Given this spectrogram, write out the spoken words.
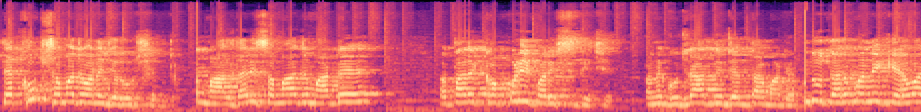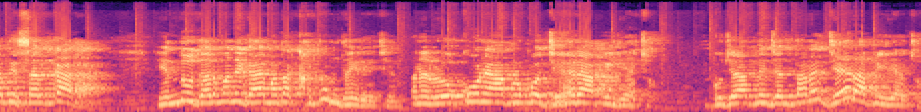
તે ખૂબ સમજવાની જરૂર છે. માલધારી સમાજ માટે અત્યારે કપડી પરિસ્થિતિ છે અને ગુજરાતની જનતા માટે. હિન્દુ ધર્મની કહેવાતી સરકાર, હિન્દુ ધર્મની ગાય માતા ખતમ થઈ રહી છે અને લોકોને આપ લોકો ઝેર આપી રહ્યા છો. ગુજરાતની જનતાને ઝેર આપી રહ્યા છો.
